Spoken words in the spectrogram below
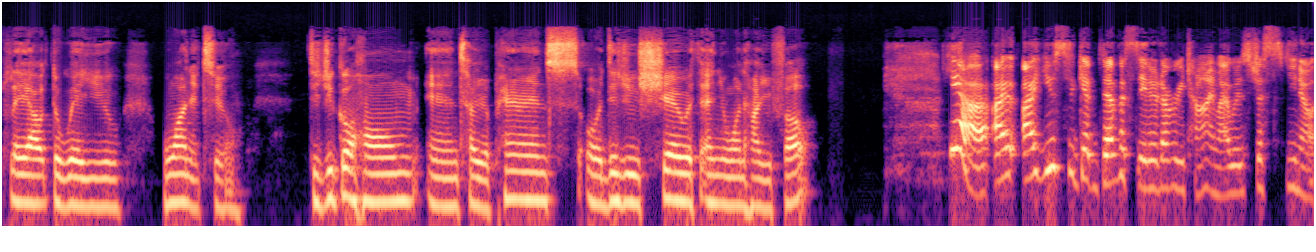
play out the way you want it to, did you go home and tell your parents or did you share with anyone how you felt? Yeah i i used to get devastated every time. I was just you know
